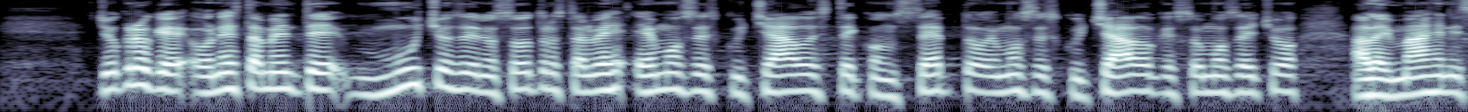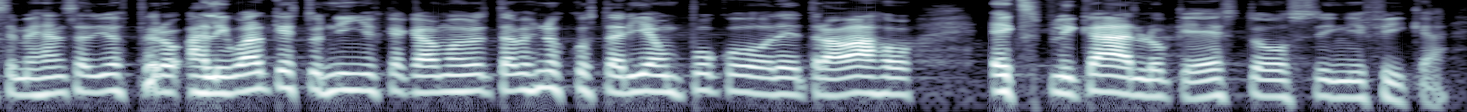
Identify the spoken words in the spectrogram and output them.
yo creo que honestamente muchos de nosotros tal vez hemos escuchado este concepto, hemos escuchado que somos hechos a la imagen y semejanza de Dios, pero al igual que estos niños que acabamos de ver, tal vez nos costaría un poco de trabajo explicar lo que esto significa.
